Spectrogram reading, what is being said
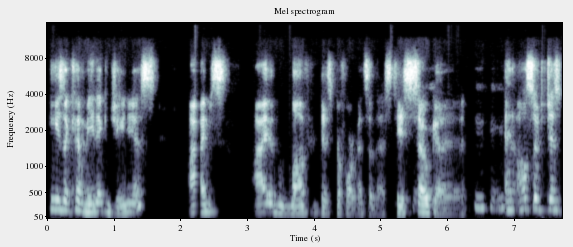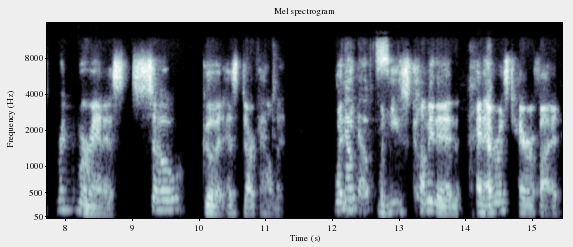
he's a comedic genius. I'm s- I love his performance in this. He's so good. Mhm. and also just Rick Moranis, so good as Dark Helmet. When No he, notes. when he's coming in and everyone's terrified,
